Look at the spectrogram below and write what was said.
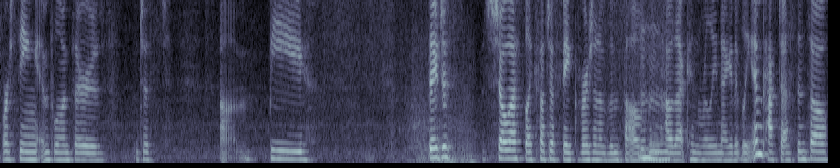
we're seeing influencers just um, be they just show us like such a fake version of themselves and how that can really negatively impact us. And so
